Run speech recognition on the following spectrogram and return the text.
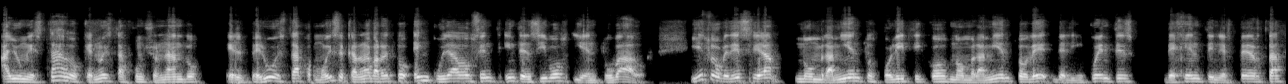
hay un Estado que no está funcionando, el Perú está, como dice Carnal Barreto, en cuidados intensivos y entubado. Y esto obedece a nombramientos políticos, nombramiento de delincuentes, de gente inexperta,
